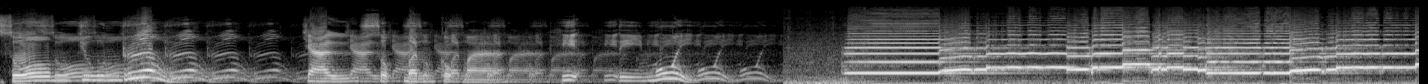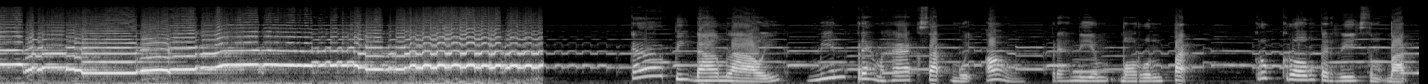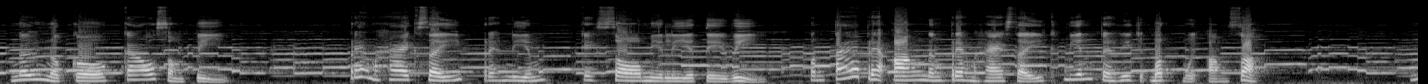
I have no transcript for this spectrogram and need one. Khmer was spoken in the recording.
សូមជូនរឿងចៅសុបិនកុមារភាគទី1កាលពីដើមឡើយ មានព្រះមហាក្សត្រមួយអង្គព្រះនាមបរុណបៈគ្រប់គ្រងព្រះរាជសម្បត្តិ នៅនគរកោសំពីព្រះមហាក្សីព្រះនាមកេសរមាលាទេវីប៉ុន្តែព្រះអង្គនិងព្រះមហាសីគ្មានព្រះរាជបុត្រមួយអង្គសោះ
